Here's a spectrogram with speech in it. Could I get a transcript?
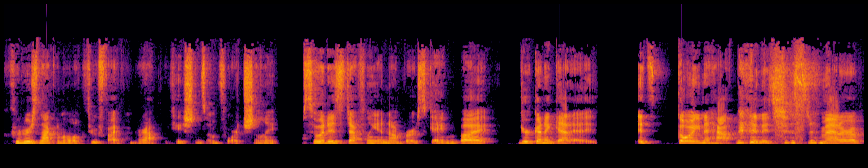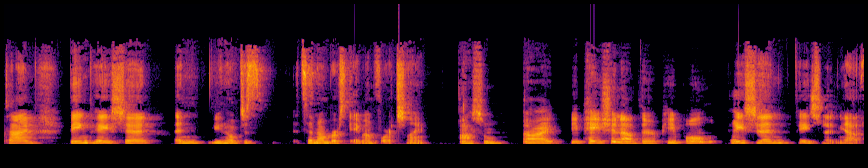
recruiter's not going to look through 500 applications, unfortunately. So it is definitely a numbers game, but you're going to get it. It's going to happen. It's just a matter of time, being patient, and, you know, just it's a numbers game, unfortunately. Awesome. All right. Be patient out there, people. Patient, patient, yes.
